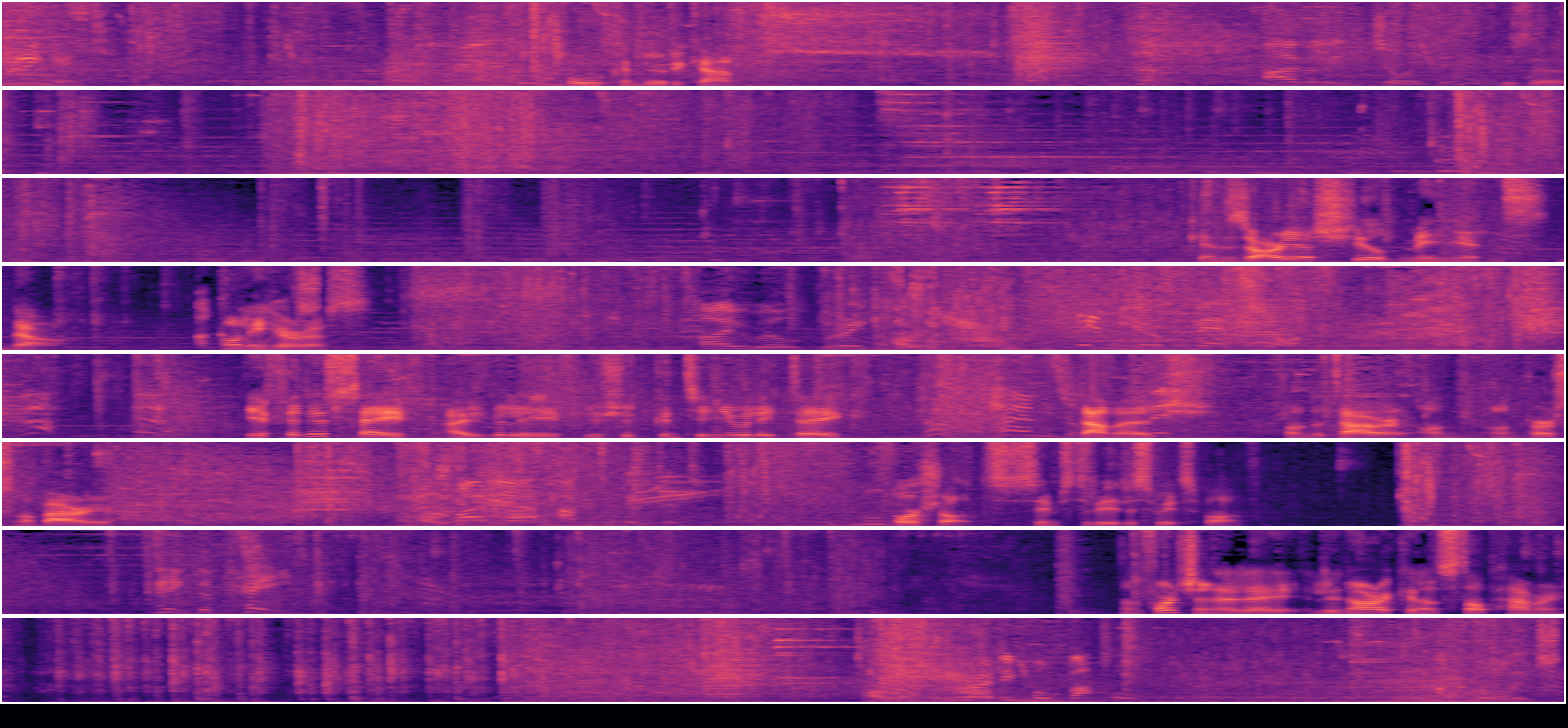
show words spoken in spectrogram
Bring it. Who can do the count? I will enjoy this. He's dead. Can Zarya shield minions? No. Only heroes. I will break you. Give me your best shot. If it is safe, I believe you should continually take damage from the tower on, on personal barrier. this. Barrier activated. Move Four shots seems to be the sweet spot. Take the pain. Unfortunately, Lunara cannot stop Hammer. Ready for battle. Acknowledged.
